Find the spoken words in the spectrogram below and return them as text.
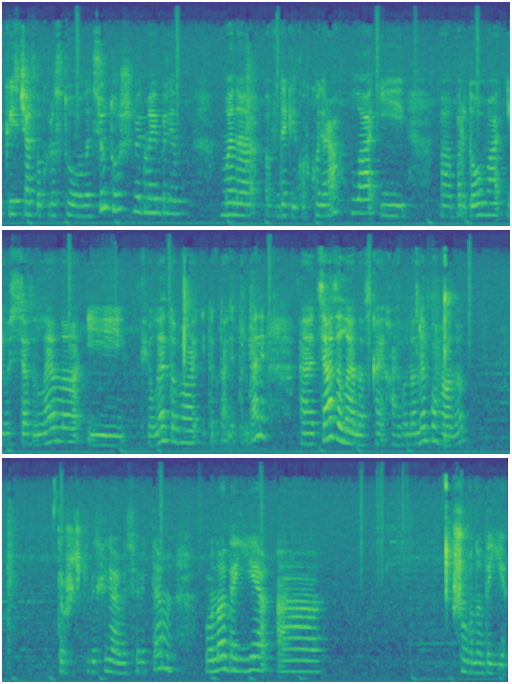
якийсь час використовувала цю туш від Maybelline. У мене в декількох кольорах була і бордова, і ось ця зелена, і фіолетова, і так далі. І так далі. Е, Ця зелена Sky High, вона непогана. Трошечки відхиляємося від теми. Вона дає. А... Що вона дає?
